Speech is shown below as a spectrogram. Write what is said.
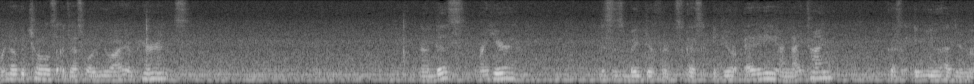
window controls, adjustable UI appearance. Now this right here this is a big difference because if you're editing at nighttime, because if you have your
